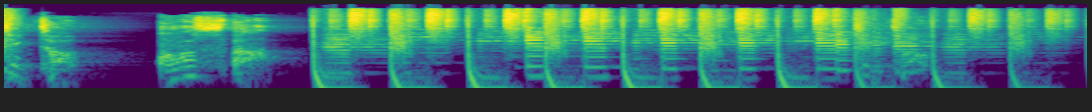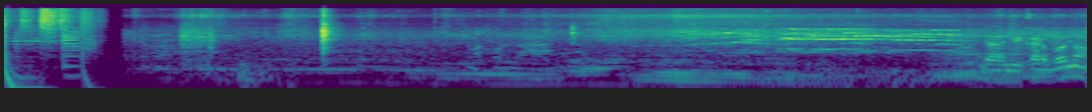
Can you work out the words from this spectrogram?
TikTok, all stop. Dami karbono.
